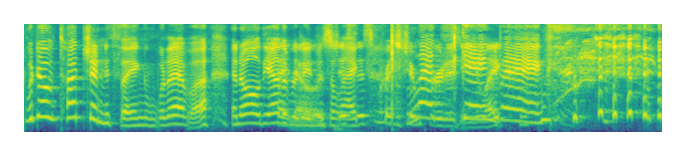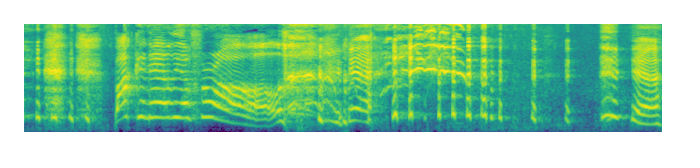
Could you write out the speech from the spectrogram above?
we don't touch anything, whatever, and all the other know, religions are like this Christian let's prudity, gang like- bang. Bacchanalia for all. yeah. yeah.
